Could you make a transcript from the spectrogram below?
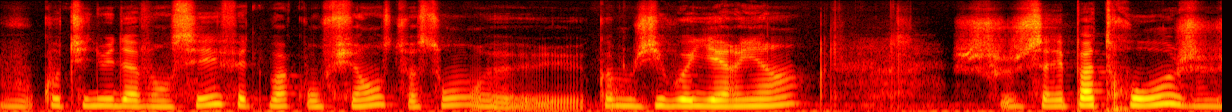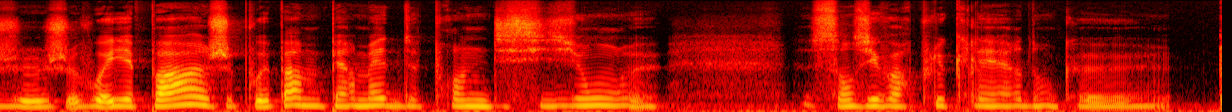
vous continuez d'avancer, faites-moi confiance, de toute façon, comme j'y voyais rien, je ne savais pas trop, je ne voyais pas, je ne pouvais pas me permettre de prendre une décision sans y voir plus clair. Donc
